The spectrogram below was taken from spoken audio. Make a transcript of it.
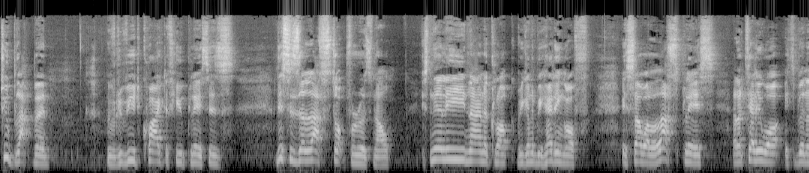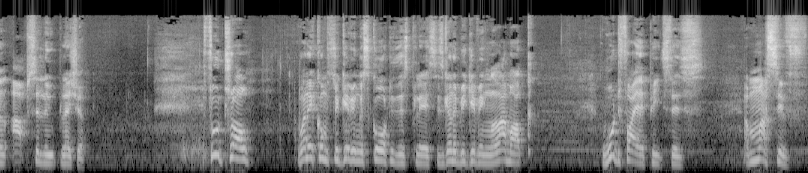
to Blackburn. We've reviewed quite a few places. This is the last stop for us now. It's nearly nine o'clock. We're going to be heading off. It's our last place, and I tell you what, it's been an absolute pleasure. Food Troll, when it comes to giving a score to this place, is going to be giving Lammack wood fire pizzas a massive,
